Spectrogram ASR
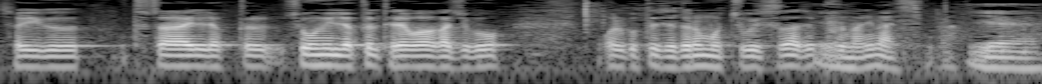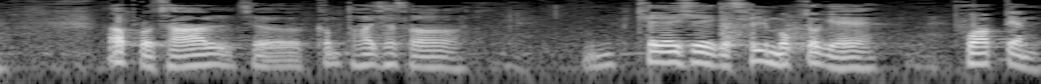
저희 그 투자 인력들 좋은 인력들 데려와 가지고 월급도 제대로 못 주고 있어서 아주 불만이 많습니다. 예. 앞으로 잘 저 검토하셔서 음, KIC의 그 설립 목적에 부합된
